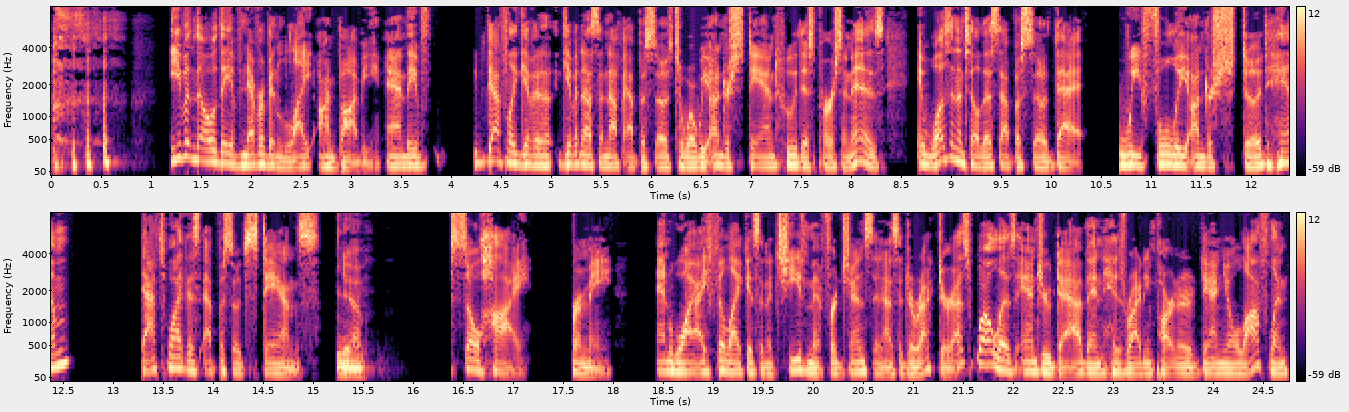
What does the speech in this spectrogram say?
Even though they have never been light on Bobby and they've definitely given given us enough episodes to where we understand who this person is. It wasn't until this episode that we fully understood him. That's why this episode stands Yeah. so high for me and why I feel like it's an achievement for Jensen as a director, as well as Andrew Dabb and his writing partner, Daniel Loflin,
